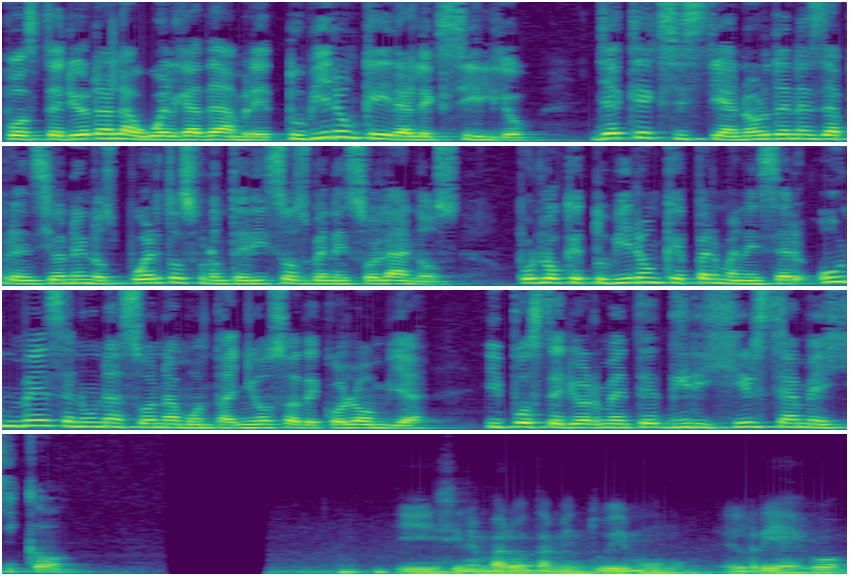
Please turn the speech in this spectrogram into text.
Posterior a la huelga de hambre, tuvieron que ir al exilio, ya que existían órdenes de aprehensión en los puertos fronterizos venezolanos, por lo que tuvieron que permanecer un mes en una zona montañosa de Colombia y posteriormente dirigirse a México. Y sin embargo también tuvimos el riesgo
